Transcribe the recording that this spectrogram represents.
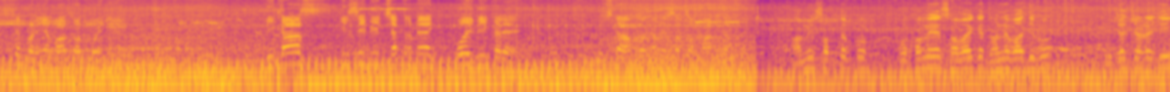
इससे बढ़िया बात और कोई नहीं। विकास किसी भी क्षेत्र में कोई भी करे, उसका हम लोग हमेशा सम्मान करते हैं। আমি সপ্তাহ প্রথমে সবাইকে ধন্যবাদ দিব। উজ্জ্বল চ্যাটার্জি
